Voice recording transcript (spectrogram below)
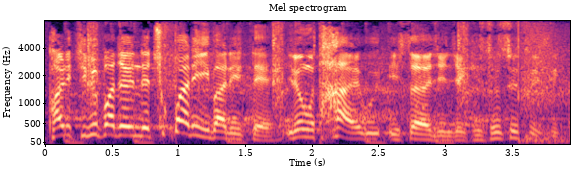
발이 뒤로 빠져 있는데 축발이 이 발일 때 이런 거 다 알고 있어야지 이제 기술 쓸 수 있으니까.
